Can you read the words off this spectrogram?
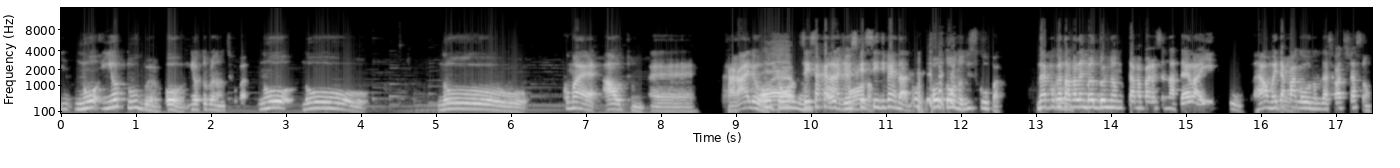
em- no, em outubro. Ou, em outubro não, desculpa. No. No. No. Como é? Autumn. É, caralho, Outono. sem sacanagem, eu Outono. esqueci de verdade. Outono, desculpa. Não é porque eu tava lembrando dos nomes que tava aparecendo na tela aí, tipo, realmente Hum. apagou o nome das quatro estações.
